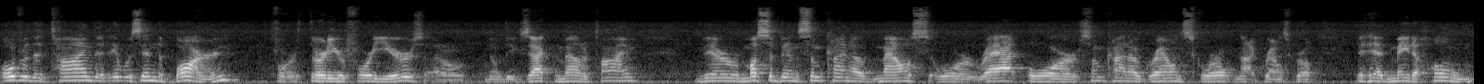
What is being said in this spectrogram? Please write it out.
over the time that it was in the barn for 30 or 40 years, I don't know the exact amount of time, there must have been some kind of mouse or rat or some kind of ground squirrel, not ground squirrel, that had made a home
